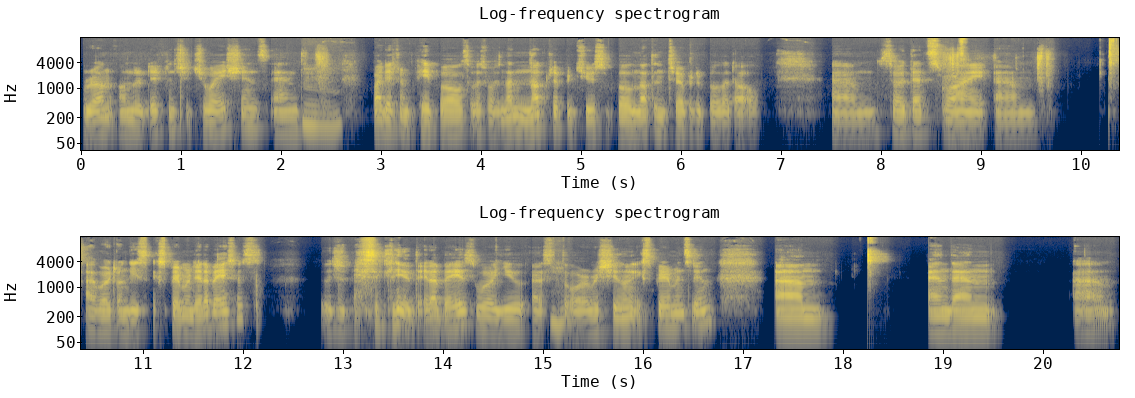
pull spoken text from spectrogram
run under different situations and mm-hmm. by different people. So it was not, not reproducible, not interpretable at all. Um, so that's why um, I worked on these experiment databases, which is basically a database where you uh, mm-hmm. store mm-hmm. machine learning experiments in. Um, and then um,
